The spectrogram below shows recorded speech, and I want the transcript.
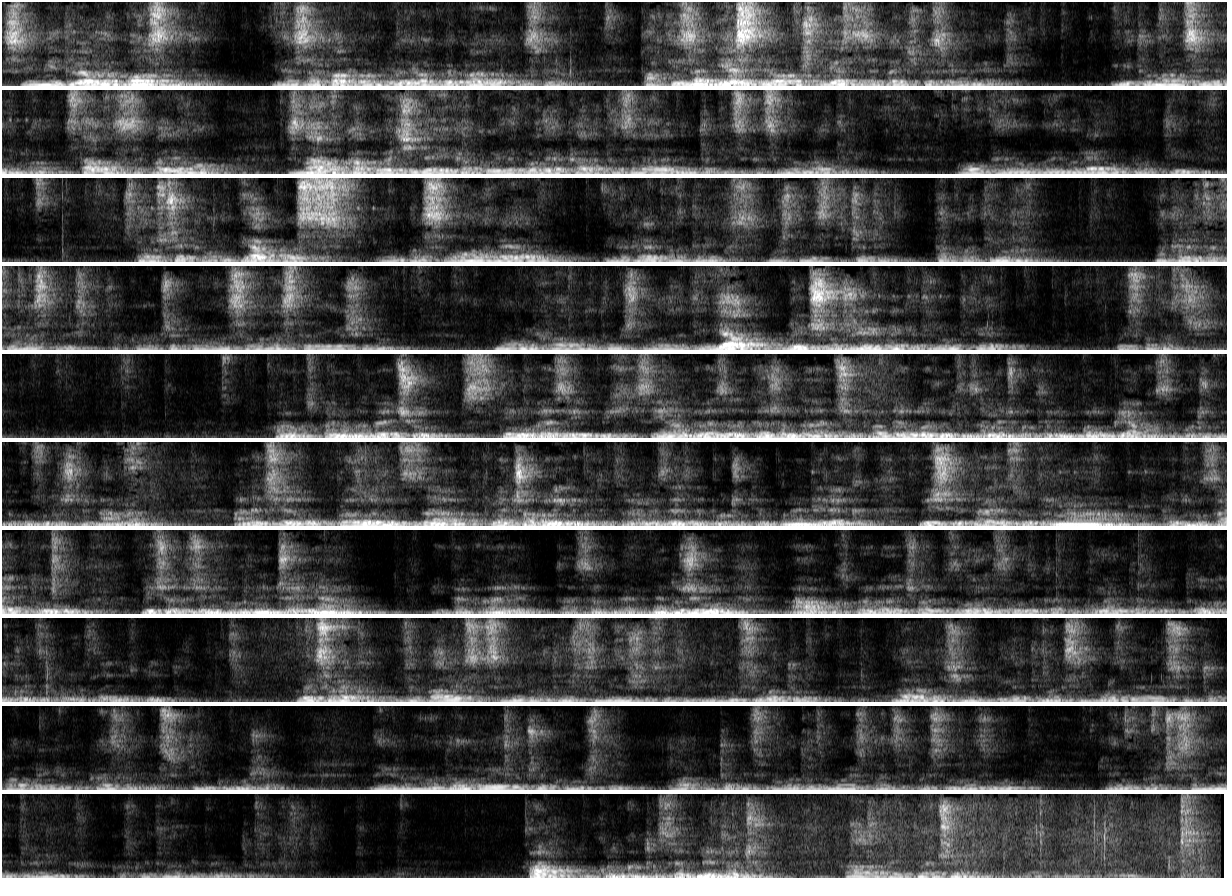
Svi mi trebamo imati ponosni na to. I da se zahvalim ovim ljudima koji prave atmosferu. Partizan jeste ono što jeste zahvaljujući pre svega navijača. I mi to moramo svi u glavi. Stalno se zahvaljujemo, znamo kako već ide i kako ide prodaja karata za naredne utakmice kad se budemo vratili ovde ovaj, u arenu protiv šta nas čeka Olimpijakos, Barcelona, Real i na kraju Panathinaikos. Možete misliti četiri takva tima, na kraju takvi raspored isto. Tako da očekujemo da se ovo nastavi još jednom mnogo mi hvala na tome što vode tim. Ja lično živim neke trenutke koji su fantastični. Hvala gospodinu Bradoviću. S tim u vezi bih se jedan dovezao da kažem da će prodaja ulaznice za meč protiv Olimpijakosa početi tokom sutrašnjeg dana, a da će prodaja ulaznice za meč ABA lige protiv Crvene zvezde početi u ponedeljak. Više detalje sutra na klubskom sajtu, bit će određenih ograničenja i tako dalje, da ne, ne dužimo. A gospodin Vladić, ovaj bi zamolio samo za kratak komentar o utakmici koja nas sledi u Splitu. Već sam rekao, zahvalio sam se njima na tom što sam izašao iz susret igramo u subotu. Naravno da ćemo igrati maksimum ozbiljno, oni su toku ove lige pokazali da su tim koji može da igra veoma dobro i da očekujem uopšte laku utakmicu, pogotovo zbog ove situacije u kojoj se nalazimo, da imamo praću samo jedan trening kroz koji treba pripremiti tu utakmicu. Hvala, ukoliko to sve, prijatno Hvala, večer.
